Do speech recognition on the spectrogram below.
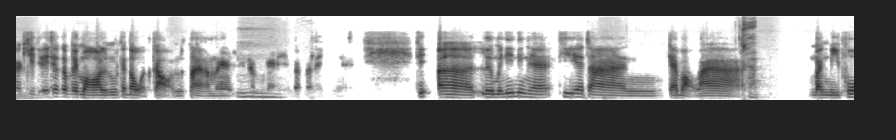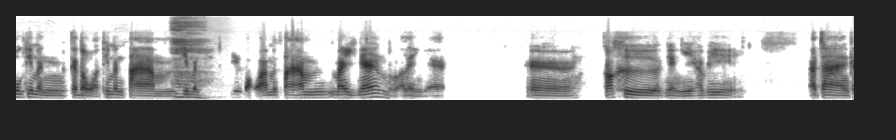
ก็คิดเอ้ยถ้าเกิดไปมองแล้วมันกระโดดเกาะมันตามมาอืมทำไงแบบอะไรอย่างเงี้ย ที่เอ่อลืมไปนิดนึงฮะที่อาจารย์แกบอกว่าครับมันมีพวกที่มันกระโดดที่มันตามอ่าที่มันที่บอกว่ามันตามมาอีกนะหรืออะไรอย่างเงี้ยเออก็คืออย่างนี้ครับพี่อาจารย์แก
